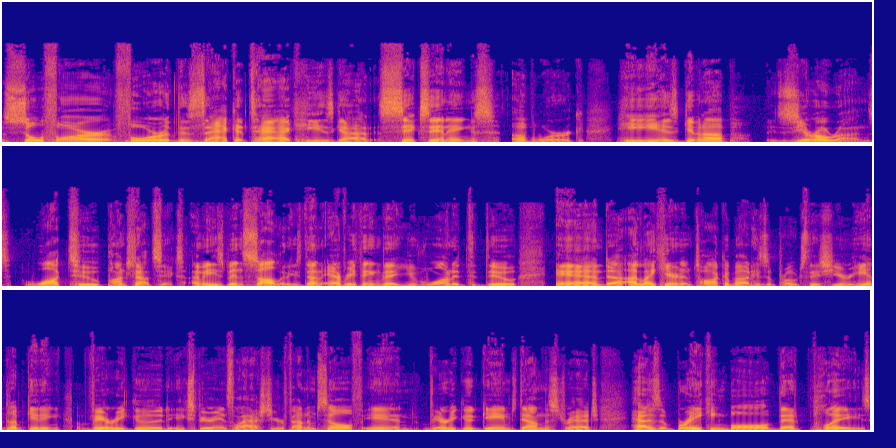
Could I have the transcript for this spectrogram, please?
So far for the Zach attack, he has got six innings of work. He has given up zero runs, walked two, punched out six. I mean, he's been solid. He's done everything that you've wanted to do. And uh, I like hearing him talk about his approach this year. He ended up getting a very good experience last year, found himself in very good games down the stretch, has a breaking ball that plays.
